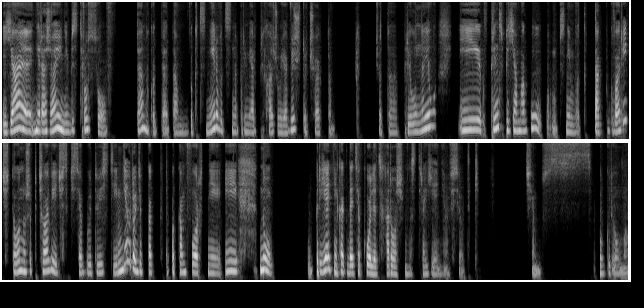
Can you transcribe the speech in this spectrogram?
и я не рожаю не без трусов. Да, ну, когда там вакцинироваться, например, прихожу, я вижу, что человек там что-то приуныл. И, в принципе, я могу с ним вот так поговорить, что он уже по-человечески себя будет вести. И мне вроде как-то покомфортнее. И, ну, приятнее, когда тебя колят с хорошим настроением все-таки, чем с угрюмым.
